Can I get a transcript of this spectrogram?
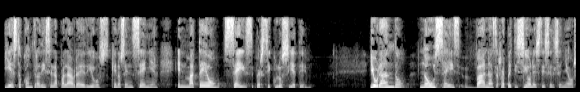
Y esto contradice la palabra de Dios que nos enseña en Mateo 6, versículo 7. Y orando, no uséis vanas repeticiones, dice el Señor,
